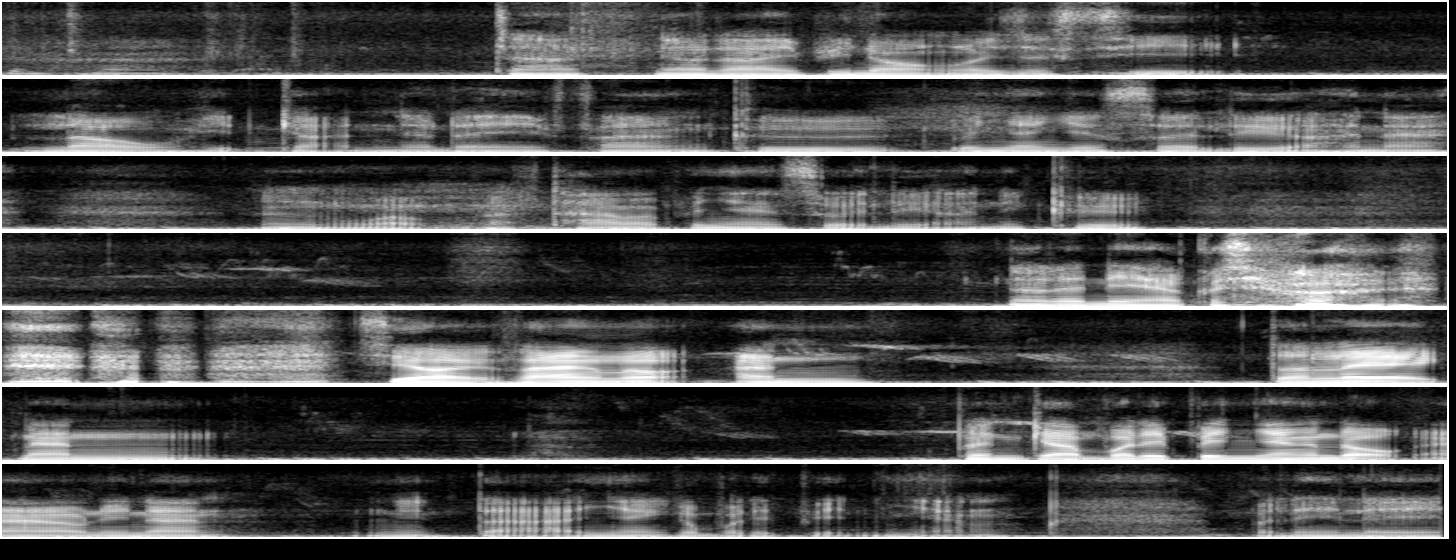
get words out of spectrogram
เป็นช่วยจากแนวใดพี่น้องเอ้ยจากสี่เล่าเหตุการณ์แนวใดฟังคือเป็นยังยังสวยเรือหั้นะว่าถามว่าเป็นยังสวยเรืออันนี้คือแนวใดเนี่ยก็ช่วยช่วยฟังเนาะอันตอนแรกนั้น เพิ่นกับบริเป็นหยังดอกอาวนี่นั่นนี่ตาอิหยังกับบริเป็นอิหยังไปเลยเลย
